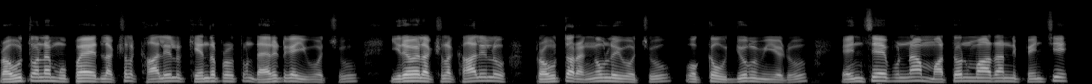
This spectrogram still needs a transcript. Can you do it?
ప్రభుత్వంలో ముప్పై ఐదు లక్షల ఖాళీలు కేంద్ర ప్రభుత్వం డైరెక్ట్గా ఇవ్వచ్చు. ఇరవై లక్షల ఖాళీలు ప్రభుత్వ రంగంలో ఇవ్వచ్చు. ఒక్క ఉద్యోగం ఇయ్యడు. ఎంతసేపు ఉన్నా మతోన్మాదాన్ని పెంచి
